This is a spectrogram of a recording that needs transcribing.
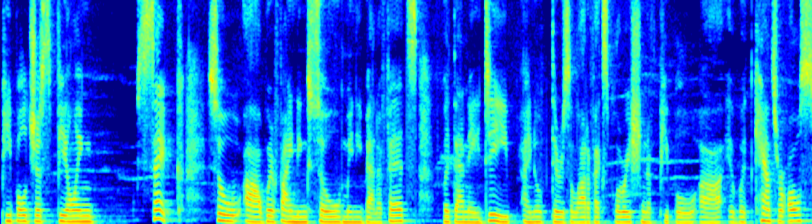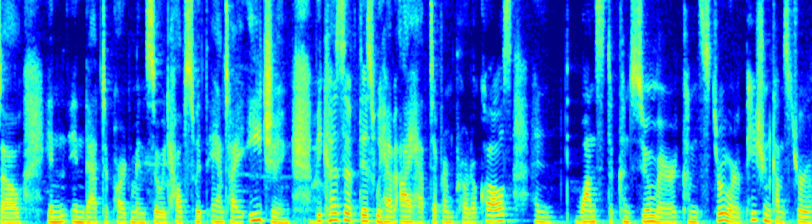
people just feeling sick. So uh, we're finding so many benefits with NAD. I know there's a lot of exploration of people uh, with cancer also in, in that department. So it helps with anti-aging. Because of this, we have I have different protocols, and once the consumer comes through or a patient comes through,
